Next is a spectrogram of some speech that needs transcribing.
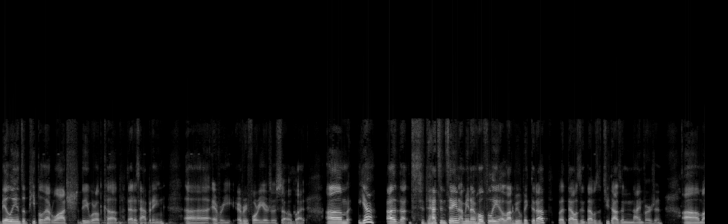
billions of people that watch the World Cup that is happening uh every every 4 years or so. Mhm. But um yeah, uh that, that's insane. I mean, I hopefully a lot of people picked it up, but that wasn't that was the 2009 version. Um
